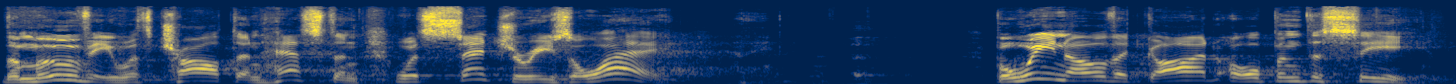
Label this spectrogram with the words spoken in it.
The movie with Charlton Heston was centuries away. But we know that God opened the sea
